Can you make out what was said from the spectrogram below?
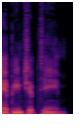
championship team.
